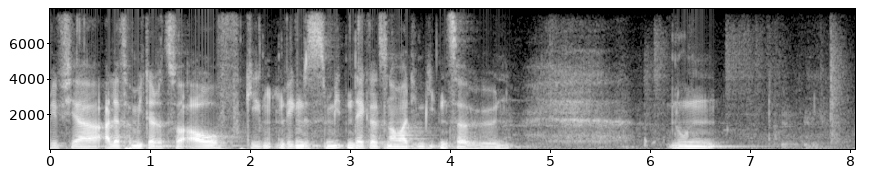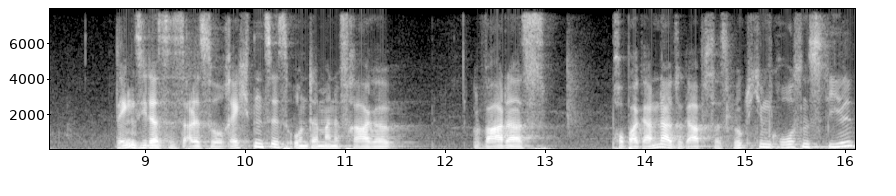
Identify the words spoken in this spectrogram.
rief ja alle Vermieter dazu auf, gegen, wegen des Mietendeckels nochmal die Mieten zu erhöhen. Nun, denken Sie, dass das alles so rechtens ist? Und dann meine Frage, war das Propaganda, also gab es das wirklich im großen Stil?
